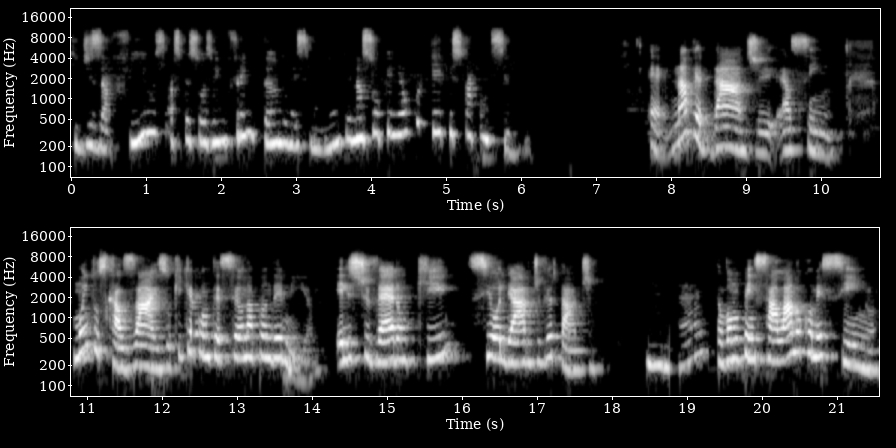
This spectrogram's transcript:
Que desafios as pessoas vêm enfrentando nesse momento e, na sua opinião, por que, que está acontecendo? É, na verdade, assim, muitos casais, o que, que aconteceu na pandemia? Eles tiveram que se olhar de verdade. Uhum. Né? Então vamos pensar lá no comecinho.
